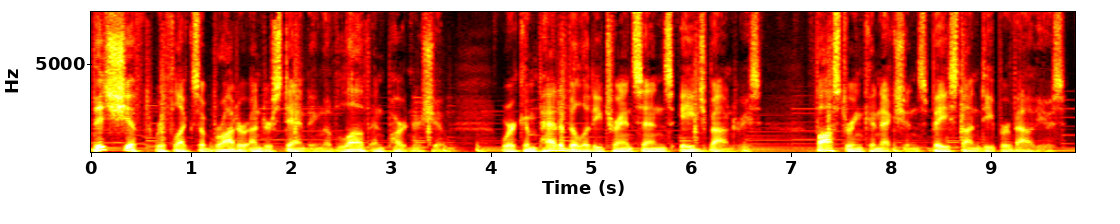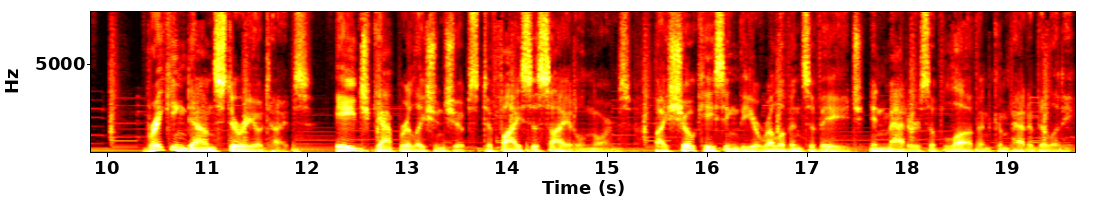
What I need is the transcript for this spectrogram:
This shift reflects a broader understanding of love and partnership, where compatibility transcends age boundaries, fostering connections based on deeper values. Breaking down stereotypes, age gap relationships defy societal norms by showcasing the irrelevance of age in matters of love and compatibility.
